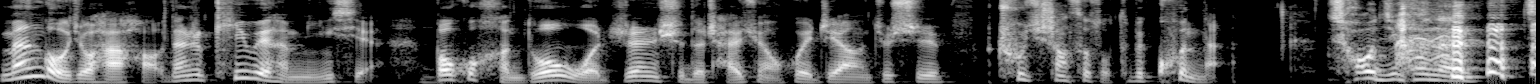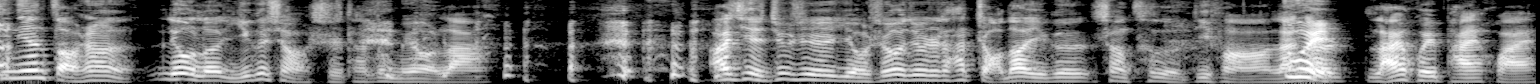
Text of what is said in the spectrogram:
Mango 就还好，但是 Kiwi 很明显，包括很多我认识的柴犬会这样，就是出去上厕所特别困难，超级困难。今天早上遛了一个小时，它都没有拉，而且就是有时候就是它找到一个上厕所的地方啊，来来回徘徊，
